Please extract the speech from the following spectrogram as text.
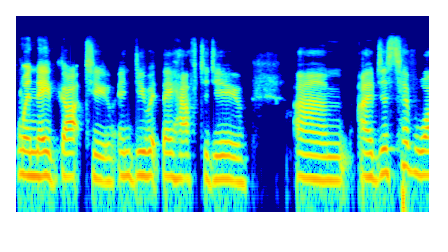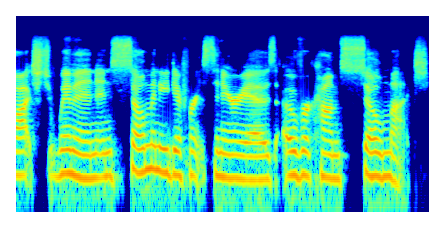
when they've got to and do what they have to do. Um, I just have watched women in so many different scenarios overcome so much.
